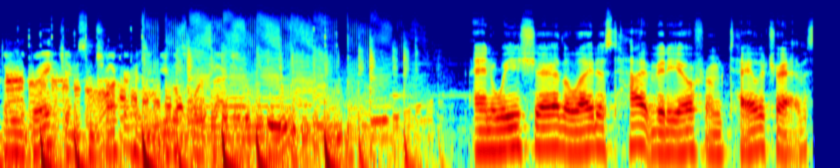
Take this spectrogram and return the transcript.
During the break, Jameson Chalker has an Eagle Sports action. And we share the latest hype video from Taylor Travis.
